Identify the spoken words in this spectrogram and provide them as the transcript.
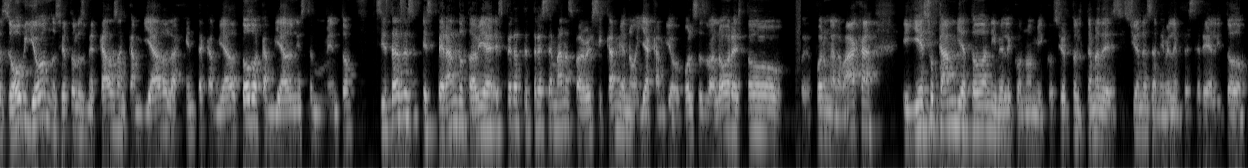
es obvio, ¿no es cierto? Los mercados han cambiado, la gente ha cambiado, todo ha cambiado en este momento. Si estás esperando todavía, espérate tres semanas para ver si cambia, no, ya cambió. Bolsas valores, todo fueron a la baja y eso cambia todo a nivel económico, ¿cierto? El tema de decisiones a nivel empresarial y todo.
